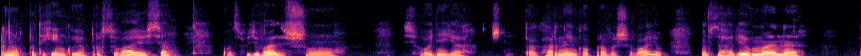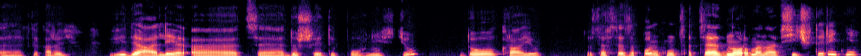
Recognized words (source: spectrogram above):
От, потихеньку я просуваюся. От, сподіваюся, що сьогодні я так гарненько провишиваю. Ну, взагалі, в мене, е, як то кажуть, в ідеалі е, це дошити повністю до краю. Це все заповнити. Це- Це норма на всі 4 дні.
